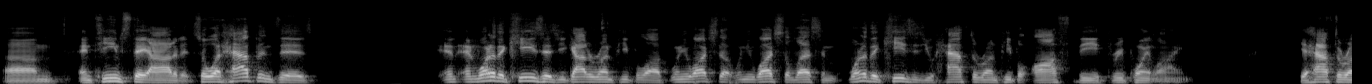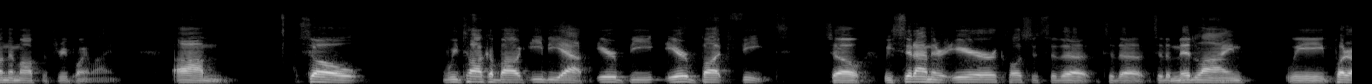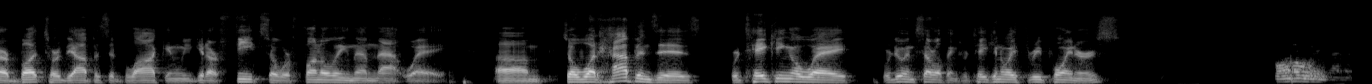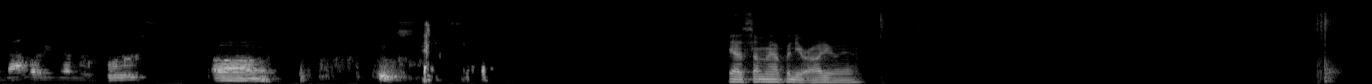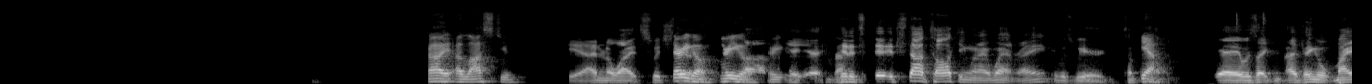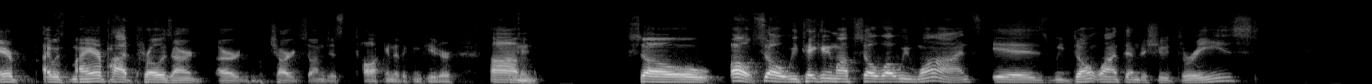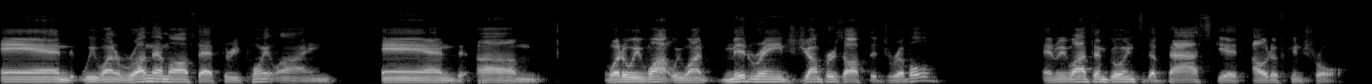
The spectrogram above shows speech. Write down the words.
um, and teams stay out of it. So what happens is, and and one of the keys is you got to run people off when you watch the when you watch the lesson. One of the keys is you have to run people off the three point line. You have to run them off the three point line. Um, so we talk about EBF, ear beat, ear butt feet. So we sit on their ear closest to the to the to the midline. We put our butt toward the opposite block and we get our feet so we're funneling them that way. Um, so what happens is we're taking away, we're doing several things. We're taking away three pointers, funneling them and not letting them reverse. Um, oops. yeah. Something happened to your audio. Yeah. I, I lost you. Yeah, I don't know why it switched. There you there. go. There you go. Uh, There you yeah, go. yeah. Back. Did it, it? It stopped talking when I went. Right? It was weird. Something. Yeah. Yeah, it was like I think my air. I was my AirPod Pros aren't are charged, so I'm just talking to the computer. Um. Okay. So, oh, so we taking them off. So what we want is we don't want them to shoot threes, and we want to run them off that three point line. And um, what do we want? We want mid range jumpers off the dribble, and we want them going to the basket out of control.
